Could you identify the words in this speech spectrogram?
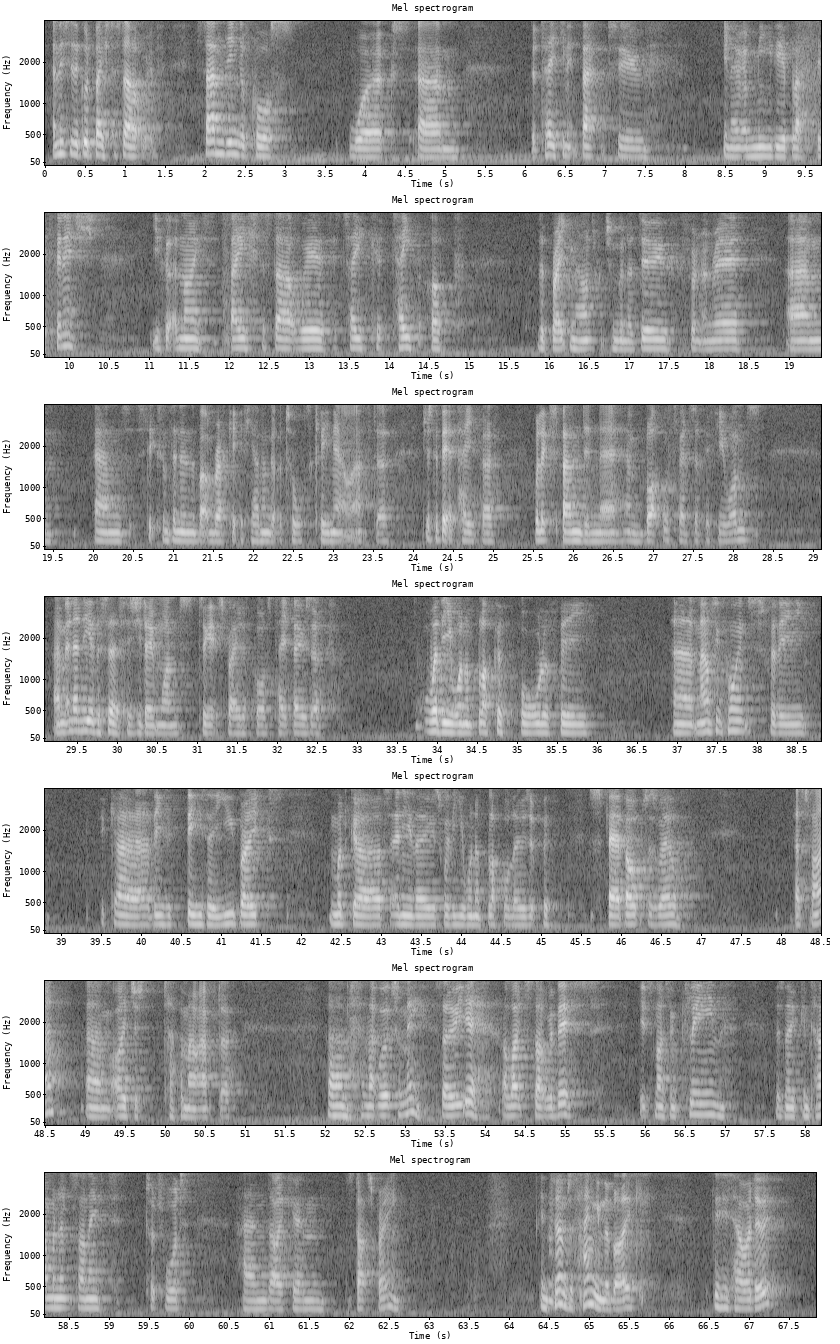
and this is a good base to start with. Sanding, of course, works, um, but taking it back to you know, a media blasted finish. You've got a nice base to start with. Take tape up the brake mount, which I'm going to do front and rear, um, and stick something in the bottom bracket if you haven't got a tool to clean out after. Just a bit of paper will expand in there and block the threads up if you want. Um, and any other surfaces you don't want to get sprayed, of course, take those up. Whether you want to block up all of the uh, mounting points for the uh, these these are U brakes, mud guards, any of those. Whether you want to block all those up with spare bolts as well, that's fine. Um, I just tap them out after, um, and that works for me. So yeah, I like to start with this. It's nice and clean. There's no contaminants on it. Touch wood, and I can start spraying. In terms of hanging the bike, this is how I do it.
